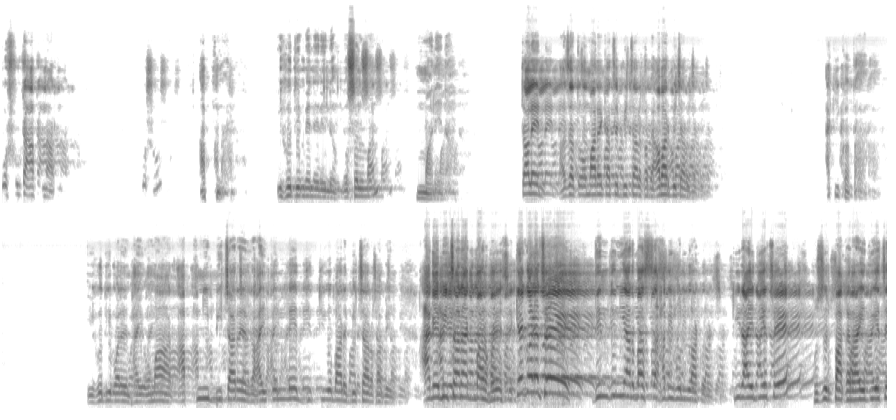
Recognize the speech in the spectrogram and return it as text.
পশুটা আপনার। পশু আপনার। ইহুদি মেনে নিল, মুসলমান মানে না। চলেন হাজরত ওমারের কাছে বিচার হবে, আবার বিচার হবে। একই কথা। ইহুদি বলেন ভাই ওমার আপনি বিচারের রায় করলে দ্বিতীয়বার বিচার হবে। আগে বিচার একবার হয়েছে। কে করেছে? দিন দুনিয়ার বাদশা হাবিবুল্লাহ করেছে। কি রায় দিয়েছে? হুজুর পাক রায় দিয়েছে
